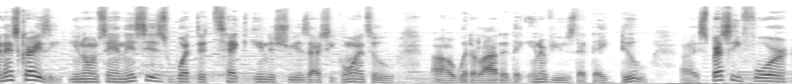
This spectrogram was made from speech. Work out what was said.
And that's crazy. You know what I'm saying? This is what the tech industry is actually going to uh, with a lot of the interviews that they do, uh, especially for,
